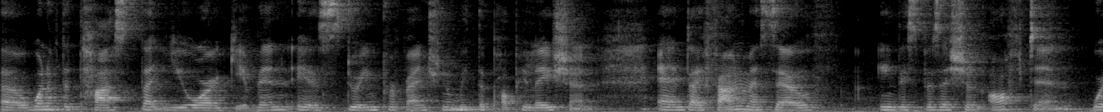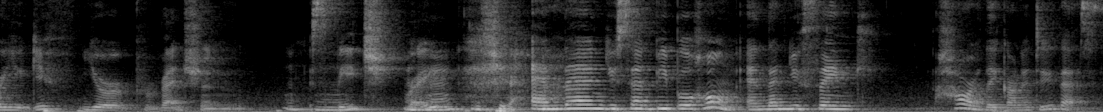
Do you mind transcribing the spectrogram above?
uh, one of the tasks that you are given is doing prevention with the population and i found myself in this position often where you give your prevention mm-hmm. speech right mm-hmm. yeah. and then you send people home and then you think how are they going to do this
